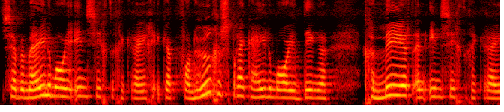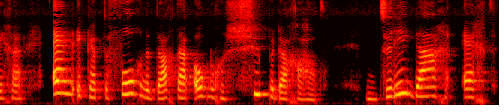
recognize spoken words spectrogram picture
ze hebben me hele mooie inzichten gekregen. Ik heb van hun gesprekken hele mooie dingen geleerd en inzichten gekregen. En ik heb de volgende dag daar ook nog een superdag gehad. Drie dagen echt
